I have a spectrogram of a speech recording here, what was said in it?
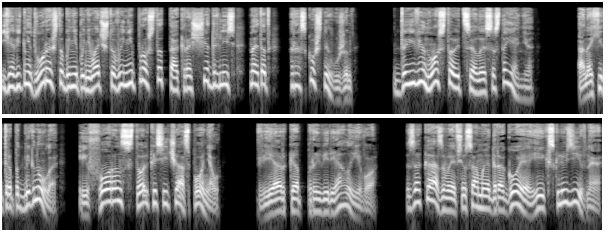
Я ведь не дура, чтобы не понимать, что вы не просто так расщедрились на этот роскошный ужин. Да и вино стоит целое состояние. Она хитро подмигнула, и Форенс только сейчас понял. Верка проверяла его, заказывая все самое дорогое и эксклюзивное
